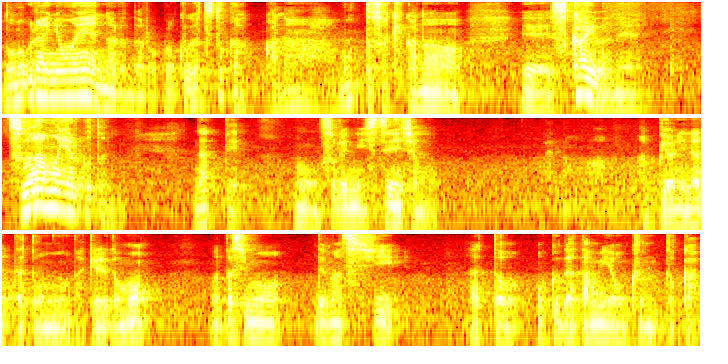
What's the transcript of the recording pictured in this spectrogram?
どのぐらいにオンエアになるんだろう？6月とかかな。もっと先かな、えー、スカイはねツアーもやることになって、うん、それに出演者も発表になったと思うんだけれども私も出ますしあと奥田民生君とか。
